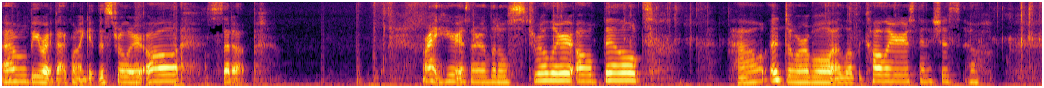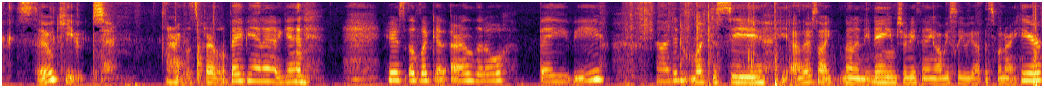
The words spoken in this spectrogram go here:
I will be right back when I get this stroller all set up. All right, here is our little stroller all built. How adorable. I love the colors and it's just oh, so cute. All right, let's put our little baby in it again. Here's a look at our little baby. Now, I didn't look to see, yeah, there's like not any names or anything. Obviously, we got this one right here.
